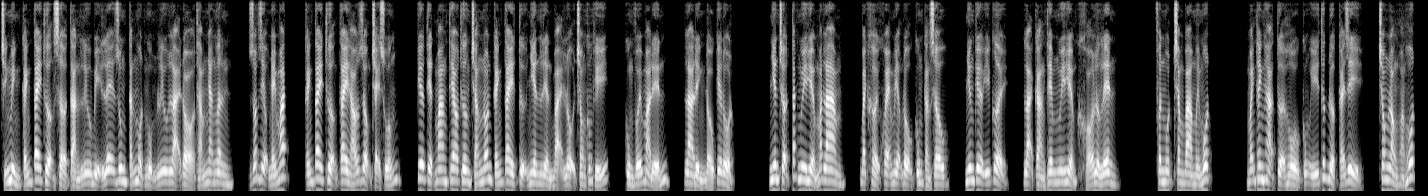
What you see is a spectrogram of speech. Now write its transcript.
chính mình cánh tay thượng sở tàn lưu bị lễ dung cắn một ngụm lưu lại đỏ thắm nhang ngân, rót rượu nháy mắt, cánh tay thượng tay háo rộng chảy xuống, kia tiệt mang theo thương trắng nón cánh tay tự nhiên liền bại lộ trong không khí, cùng với mà đến, là đỉnh đầu kia đột. Nhiên trợn tắt nguy hiểm mắt lam, bạch khởi khỏe miệng độ cung càng sâu, nhưng kêu ý cười, lại càng thêm nguy hiểm khó lường lên. Phần 131 Mạnh thanh hạ tựa hồ cũng ý thức được cái gì, trong lòng hoảng hốt,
